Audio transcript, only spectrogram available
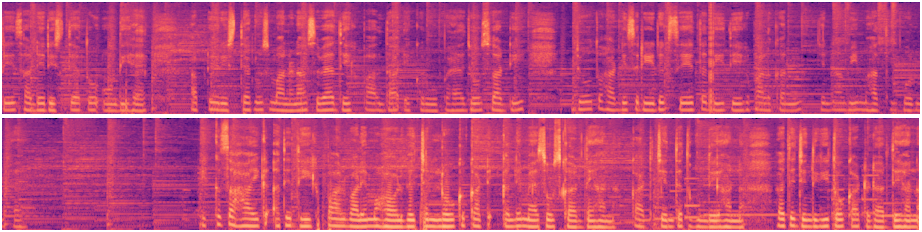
ਤੇ ਸਾਡੇ ਰਿਸ਼ਤਿਆਂ ਤੋਂ ਆਉਂਦੀ ਹੈ। ਆਪਣੇ ਰਿਸ਼ਤਿਆਂ ਨੂੰ ਸੰਭਾਲਣਾ ਸਵੈ ਦੇਖਭਾਲ ਦਾ ਇੱਕ ਰੂਪ ਹੈ ਜੋ ਸਾਡੀ ਜੋ ਤੁਹਾਡੀ ਸਰੀਰਕ ਸਿਹਤ ਦੀ ਦੇਖਭਾਲ ਕਰਨ, ਜਿੰਨਾ ਵੀ ਮਹੱਤਵਪੂਰਨ ਹੈ। ਇੱਕ ਸਹਾਇਕ ਅਤੇ ਦੇਖਭਾਲ ਵਾਲੇ ਮਾਹੌਲ ਵਿੱਚ ਲੋਕ ਘੱਟ ਇਕੱਲੇ ਮਹਿਸੂਸ ਕਰਦੇ ਹਨ, ਘੱਟ ਚਿੰਤਤ ਹੁੰਦੇ ਹਨ ਅਤੇ ਜ਼ਿੰਦਗੀ ਤੋਂ ਘੱਟ ਡਰਦੇ ਹਨ।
